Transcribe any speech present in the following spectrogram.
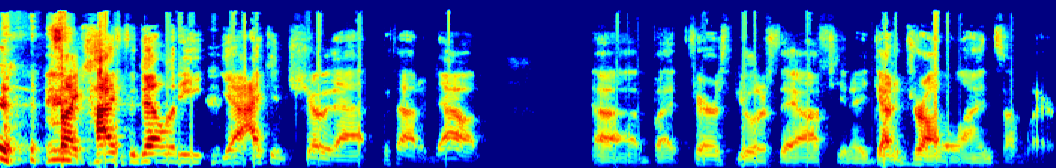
it's like high fidelity. Yeah, I can show that without a doubt. Uh, but Ferris Bueller's Day Off, you know, you got to draw the line somewhere.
